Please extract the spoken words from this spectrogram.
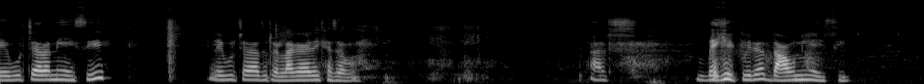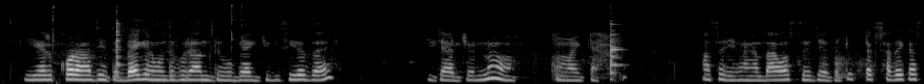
লেবুর চারা নিয়ে আইসি লেবুর চারা দুটো লাগায় রেখে যাব। আর ব্যাগে করে দাও নিয়ে আইসি কি আর করা যেহেতু ব্যাগের মধ্যে করে আনতে ব্যাগ যদি ছিঁড়ে যায়, যার জন্য আমার একটা আচারি ভাঙা দাও আছে, যেহেতু টুকটাক ছাদে কাজ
